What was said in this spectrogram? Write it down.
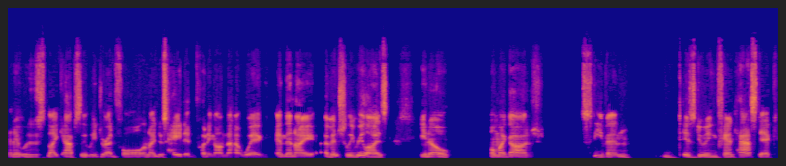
and it was like absolutely dreadful and i just hated putting on that wig. And then i eventually realized you know oh my gosh steven is doing fantastic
